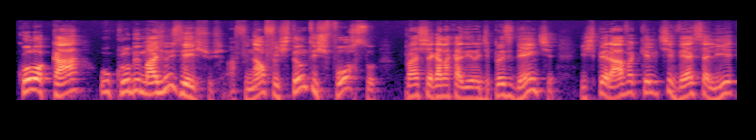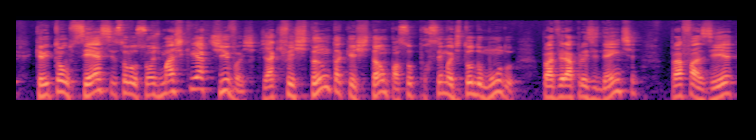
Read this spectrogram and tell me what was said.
colocar o clube mais nos eixos. Afinal, fez tanto esforço para chegar na cadeira de presidente, esperava que ele tivesse ali, que ele trouxesse soluções mais criativas, já que fez tanta questão, passou por cima de todo mundo para virar presidente, para fazer,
